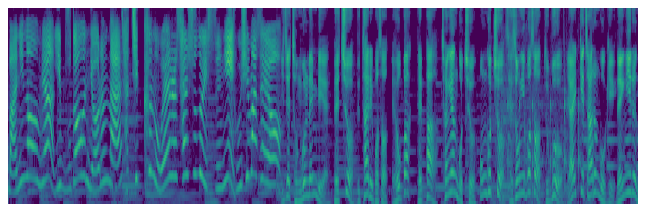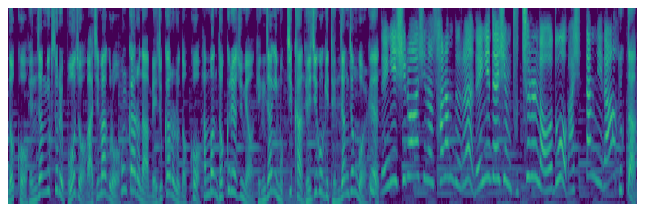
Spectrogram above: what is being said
많이 넣으면 이 무더운 여름날 자칫 큰 오해를 살 수도 있으니 조심하세요. 이제 전골 냄비에 배추, 느타리 버섯, 애호박, 대파, 청양고추, 홍고추, 새송이 버섯, 두부, 얇게 자른 고기, 냉이를 넣고 된장 육수를 부어줘. 마지막으로 콩가루나 메주가루를 넣고 한 번 더 끓여주면 굉장히 묵직한 돼지고기 된장 전골 끝. 냉이 싫어하시는 사람들은 냉이 대신 부추를 넣어도 맛있답니다. 뚝딱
